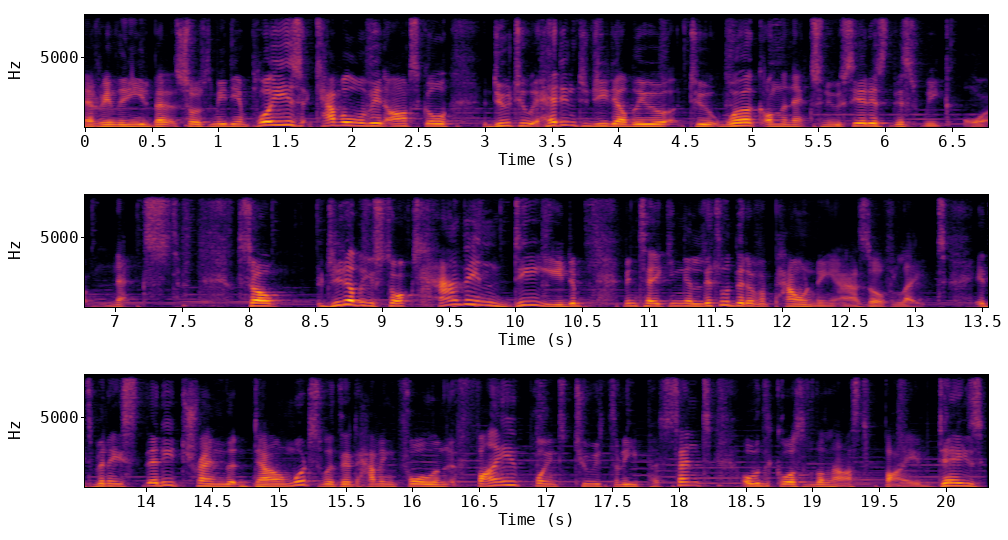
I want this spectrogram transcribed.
They really need better social media employees. Cavill will be an article due to heading to GW to work on the next new series this week or next. So GW stocks have indeed been taking a little bit of a pounding as of late. It's been a steady trend downwards, with it having fallen 5.23% over the course of the last five days,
